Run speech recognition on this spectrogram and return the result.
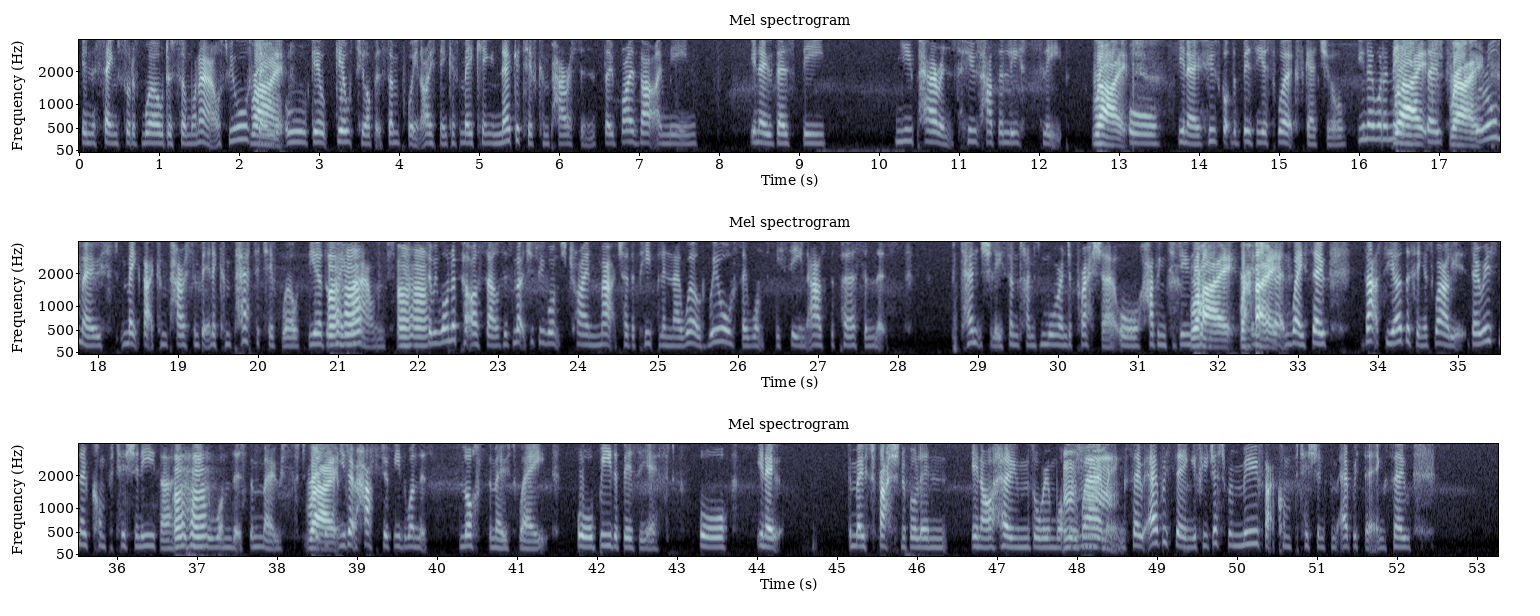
in the same sort of world as someone else. We also right. all gu- guilty of at some point, I think, of making negative comparisons. So by that I mean, you know, there's the new parents who's had the least sleep, right, or you know, who's got the busiest work schedule? You know what I mean? Right, so right. We're almost make that comparison, but in a competitive world, the other way Uh-huh, around. uh-huh. So we want to put ourselves, as much as we want to try and match other people in their world, we also want to be seen as the person that's potentially sometimes more under pressure or having to do things Right, in a right. certain way. So that's the other thing as well. There is no competition either to Uh-huh. be the one that's the most. Right. You don't have to be the one that's lost the most weight or be the busiest or, you know, the most fashionable in in our homes or in what Mhm. we're wearing. So everything, if you just remove that competition from everything, so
